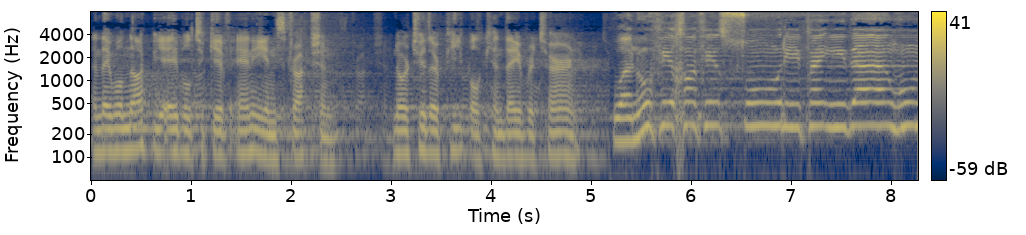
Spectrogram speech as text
And they will not be able to give any instruction, nor to their people can they return. ونفخ في الصور فإذا هم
